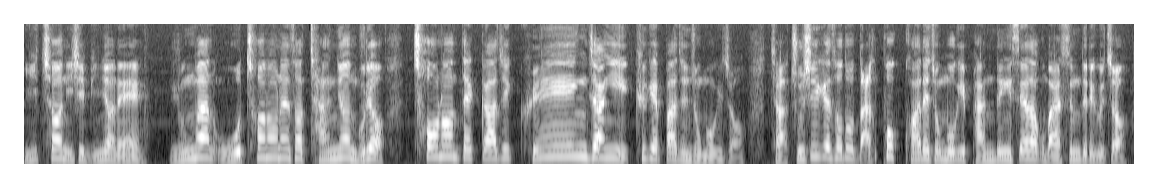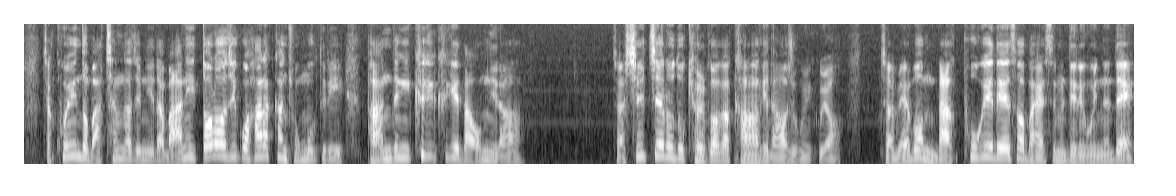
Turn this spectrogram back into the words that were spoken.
2022년에 6만 5천 원에서 작년 무려 천 원대까지 굉장히 크게 빠진 종목이죠. 자, 주식에서도 낙폭 과대 종목이 반등이 세다고 말씀드리고 있죠. 자, 코인도 마찬가지입니다. 많이 떨어지고 하락한 종목들이 반등이 크게 크게 나옵니다. 자, 실제로도 결과가 강하게 나와주고 있고요. 자, 매번 낙폭에 대해서 말씀을 드리고 있는데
